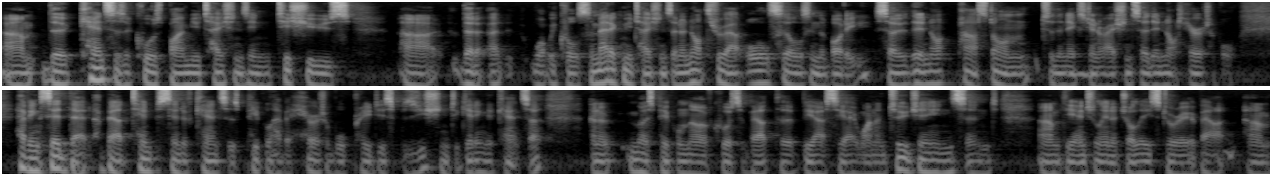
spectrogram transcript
um, the cancers are caused by mutations in tissues uh, that are what we call somatic mutations that are not throughout all cells in the body, so they're not passed on to the next generation, so they're not heritable. Having said that, about 10% of cancers, people have a heritable predisposition to getting the cancer, and uh, most people know, of course, about the BRCA1 and 2 genes and um, the Angelina Jolie story about um,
